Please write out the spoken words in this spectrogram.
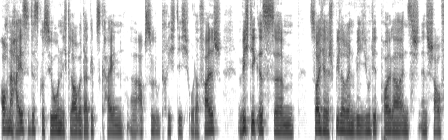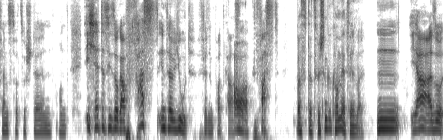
auch eine heiße Diskussion. Ich glaube, da gibt's kein äh, absolut richtig oder falsch. Wichtig ist, ähm, solche Spielerinnen wie Judith Polgar ins, ins Schaufenster zu stellen. Und ich hätte sie sogar fast interviewt für den Podcast. Oh, fast. Was dazwischen gekommen? Erzähl mal. Mm, ja, also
